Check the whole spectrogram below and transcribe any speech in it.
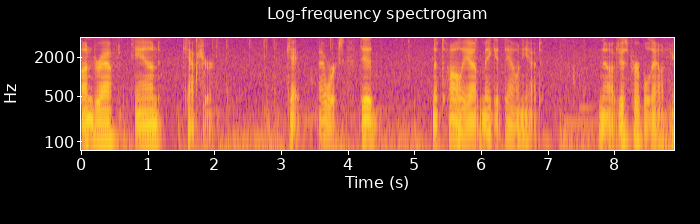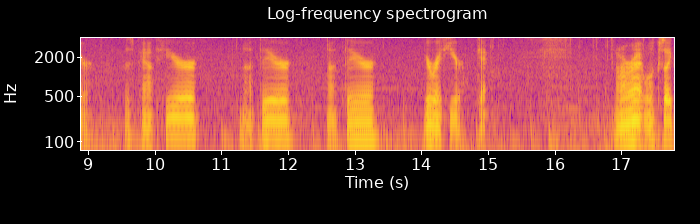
undraft, and capture. Okay, that works. Did Natalia make it down yet? No, just purple down here. This path here, not there, not there. You're right here. Okay. Alright, well, looks like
